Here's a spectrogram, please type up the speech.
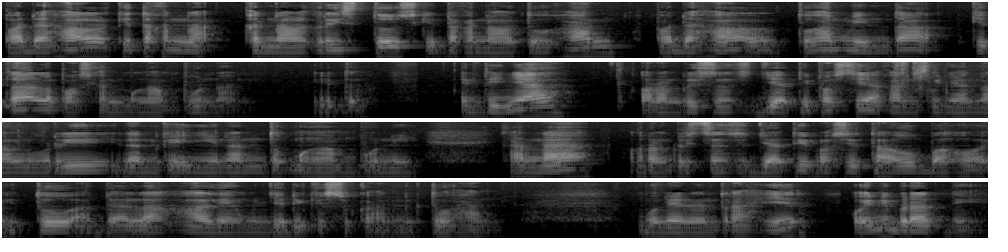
Padahal kita kena, kenal Kristus, kita kenal Tuhan, padahal Tuhan minta kita lepaskan pengampunan, gitu. Intinya orang Kristen sejati pasti akan punya naluri dan keinginan untuk mengampuni. Karena orang Kristen sejati pasti tahu bahwa itu adalah hal yang menjadi kesukaan Tuhan. Kemudian yang terakhir, oh ini berat nih.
